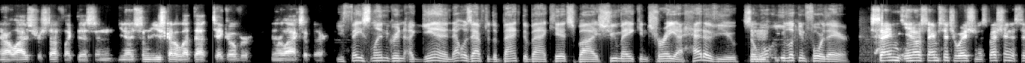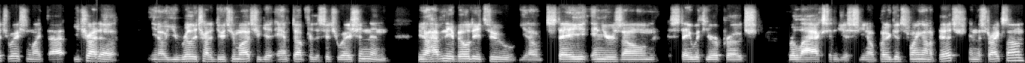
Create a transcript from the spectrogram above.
in our lives for stuff like this, and you know, some you just got to let that take over and relax up there. You face Lindgren again. That was after the back-to-back hits by Shoemake and Trey ahead of you. So, mm-hmm. what were you looking for there? Same, you know, same situation. Especially in a situation like that, you try to, you know, you really try to do too much. You get amped up for the situation, and you know, having the ability to, you know, stay in your zone, stay with your approach, relax, and just, you know, put a good swing on a pitch in the strike zone.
